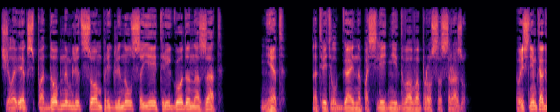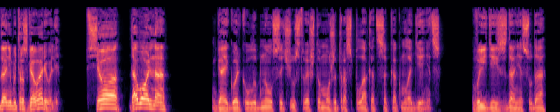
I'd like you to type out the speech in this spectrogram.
Человек с подобным лицом приглянулся ей три года назад. «Нет», — ответил Гай на последние два вопроса сразу. «Вы с ним когда-нибудь разговаривали?» «Все, довольно!» Гай горько улыбнулся, чувствуя, что может расплакаться, как младенец. Выйдя из здания суда,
